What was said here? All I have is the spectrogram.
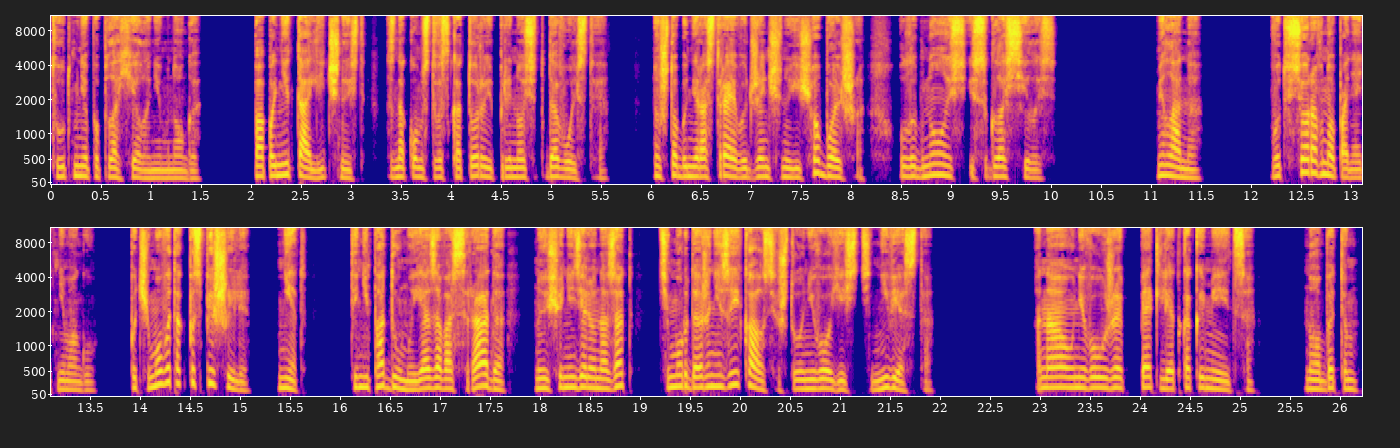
Тут мне поплохело немного. Папа не та личность, знакомство с которой приносит удовольствие. Но чтобы не расстраивать женщину еще больше, улыбнулась и согласилась. «Милана, вот все равно понять не могу. Почему вы так поспешили? Нет, ты не подумай, я за вас рада, но еще неделю назад Тимур даже не заикался, что у него есть невеста. Она у него уже пять лет как имеется, но об этом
